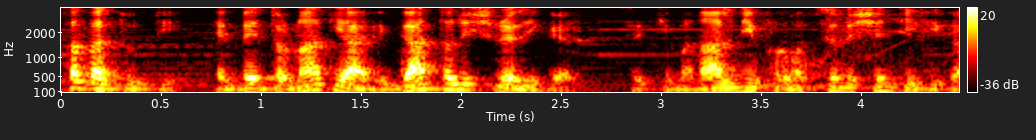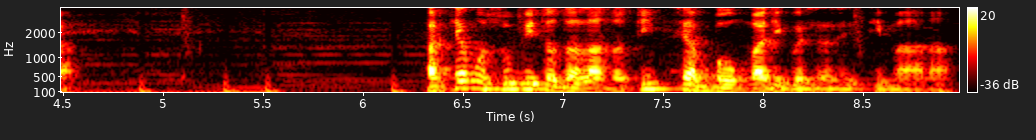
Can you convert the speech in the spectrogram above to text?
Salve a tutti e bentornati a Il gatto di Schrödinger, settimanale di informazione scientifica. Partiamo subito dalla notizia bomba di questa settimana.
